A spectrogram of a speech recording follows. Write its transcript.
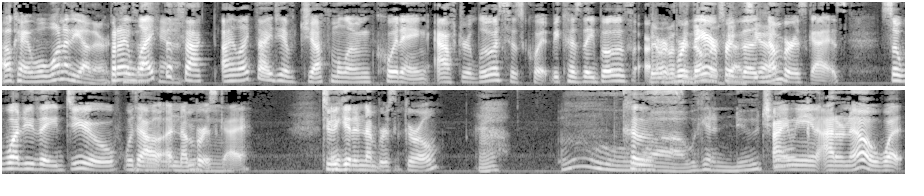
Okay, well, one or the other. But I like the fact I like the idea of Jeff Malone quitting after Lewis has quit because they both were are, both were the there for guys, the yeah. numbers guys. So what do they do without a numbers mm. guy? Do we get a numbers girl? Hmm? Because Uh, we get a new chick. I mean, I don't know what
